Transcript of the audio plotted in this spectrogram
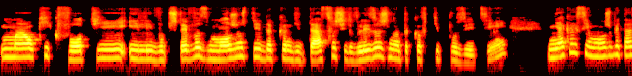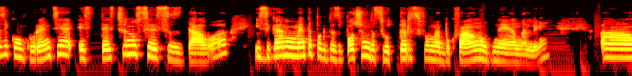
малки квоти или въобще възможности да кандидатстваш и да влизаш на такъв тип позиции, някак си, може би, тази конкуренция естествено се е създала и сега е момента пък да започнем да се оттърсваме буквално от нея, нали? А,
